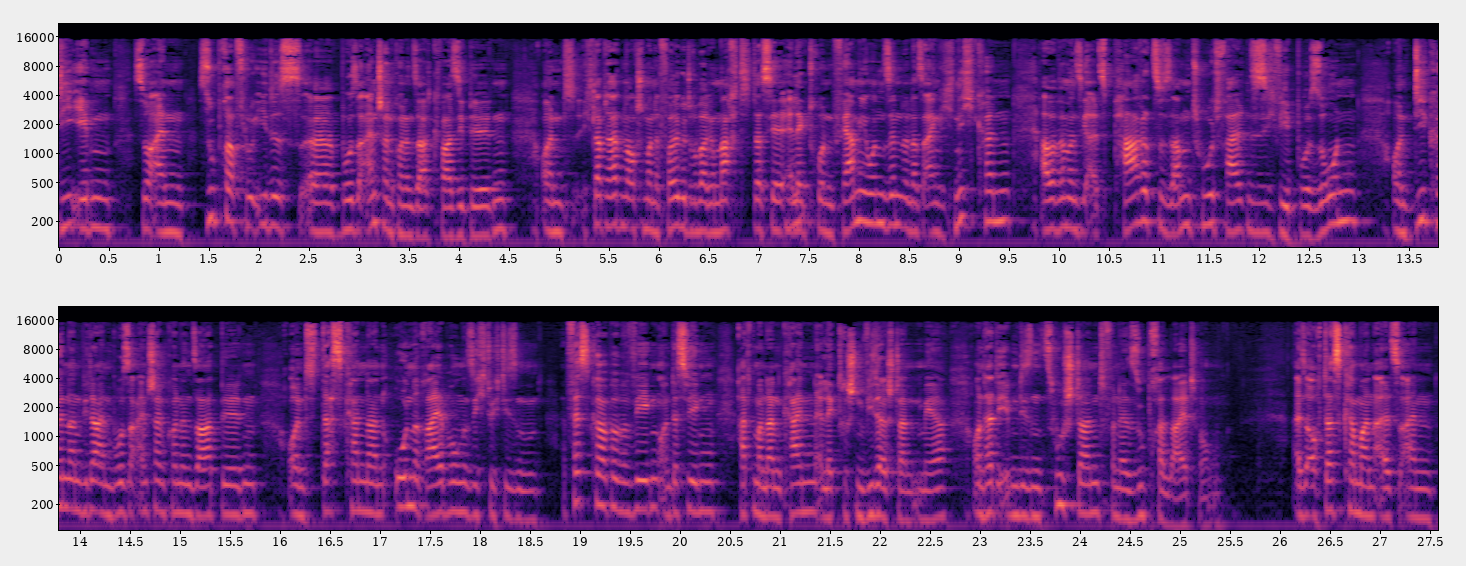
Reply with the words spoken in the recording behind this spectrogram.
die eben so ein suprafluides äh, Bose-Einstein-Kondensat quasi bilden. Und ich glaube, da hatten wir auch schon mal eine Folge drüber gemacht, dass ja mhm. Elektronen Fermionen sind und das eigentlich nicht können. Aber wenn man sie als Paare zusammentut, verhalten sie sich wie Bosonen und die können dann wieder ein Bose-Einstein-Kondensat bilden und das kann dann ohne Reibung sich durch diesen Festkörper bewegen und deswegen hat man dann keinen elektrischen Widerstand mehr und hat eben diesen Zustand von der Supraleitung. Also auch das kann man als einen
